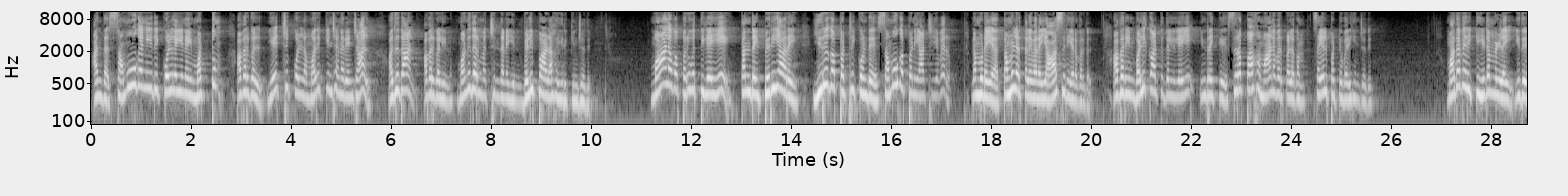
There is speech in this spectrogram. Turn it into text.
அந்த சமூக நீதி கொள்கையினை மட்டும் அவர்கள் ஏற்றுக்கொள்ள மறுக்கின்றனர் என்றால் அதுதான் அவர்களின் மனுதர்ம சிந்தனையின் வெளிப்பாடாக இருக்கின்றது. மாணவ பருவத்திலேயே தந்தை பெரியாரை இருக பற்றி கொண்டு சமூக பணியாற்றியவர் நம்முடைய தமிழர் தலைவர் ஐயா ஆசிரியர் அவர்கள். அவரின் வழிகாட்டுதலிலேயே இன்றைக்கு சிறப்பாக மாணவர் கழகம் செயல்பட்டு வருகின்றது. மதவெறிக்கு இடமில்லை இது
